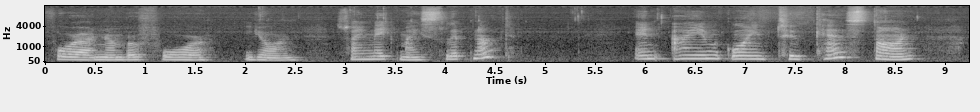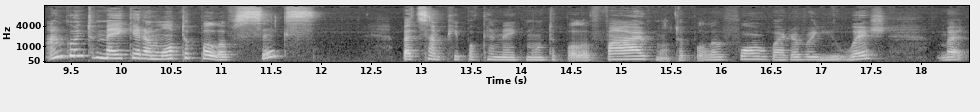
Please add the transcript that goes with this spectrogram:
for a number 4 yarn. So I make my slip knot. And I am going to cast on I'm going to make it a multiple of 6 but some people can make multiple of 5, multiple of 4, whatever you wish. But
